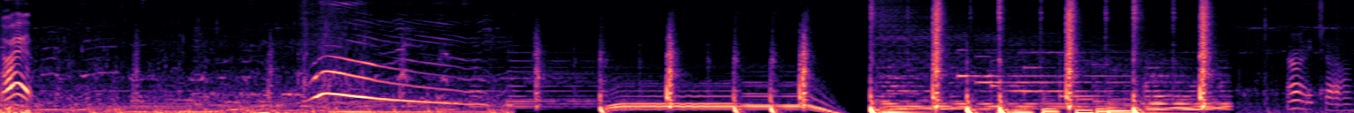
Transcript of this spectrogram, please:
Ahead. Woo! All right, y'all.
